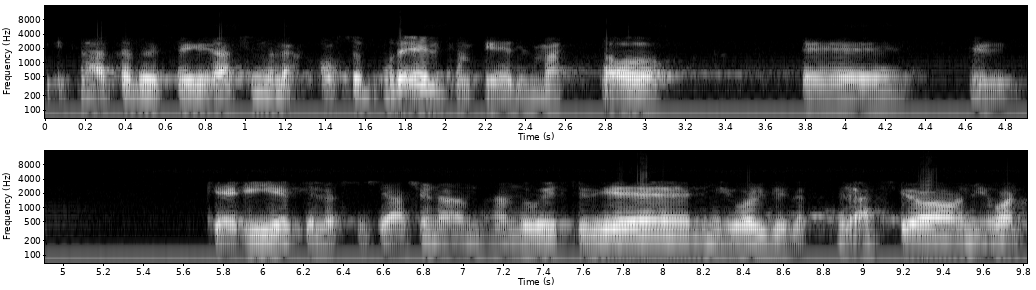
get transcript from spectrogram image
y, tratar de seguir haciendo las cosas por él, porque él más que todo él quería que la asociación anduviese bien, igual que la federación, y bueno,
